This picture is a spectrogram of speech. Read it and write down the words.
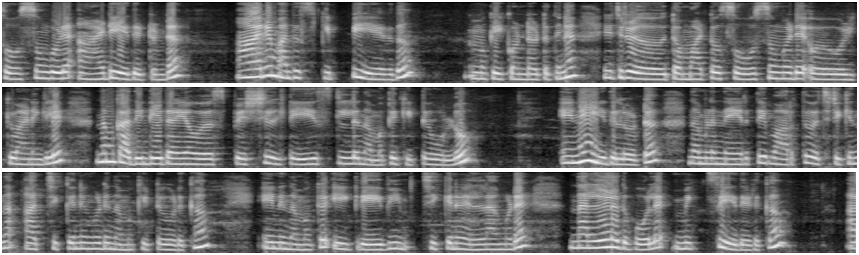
സോസും കൂടി ആഡ് ചെയ്തിട്ടുണ്ട്. ആരും അത് സ്കിപ്പ് ചെയ്യരുത്. നമുക്ക് ഈ കൊണ്ടോട്ടത്തിന് ഇച്ചിരി ടൊമാറ്റോ സോസും കൂടെ ഒഴിക്കുവാണെങ്കിൽ നമുക്ക് അതിന്റേതായ സ്പെഷ്യൽ ടേസ്റ്റിൽ നമുക്ക് കിട്ടുകയുള്ളൂ. ഇനി ഇതിലോട്ട് നമ്മൾ നേരത്തെ വറുത്ത് വച്ചിരിക്കുന്ന ആ ചിക്കനും കൂടി നമുക്ക് ഇട്ട് കൊടുക്കാം. ഇനി നമുക്ക് ഈ ഗ്രേവിയും ചിക്കനും എല്ലാം കൂടെ നല്ലതുപോലെ മിക്സ് ചെയ്തെടുക്കാം. ആ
